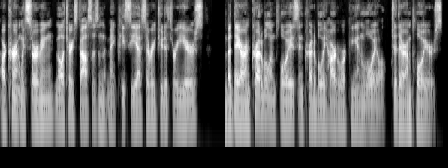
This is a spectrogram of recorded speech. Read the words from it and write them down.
are currently serving military spouses and that make PCS every two to three years. But they are incredible employees, incredibly hardworking and loyal to their employers.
